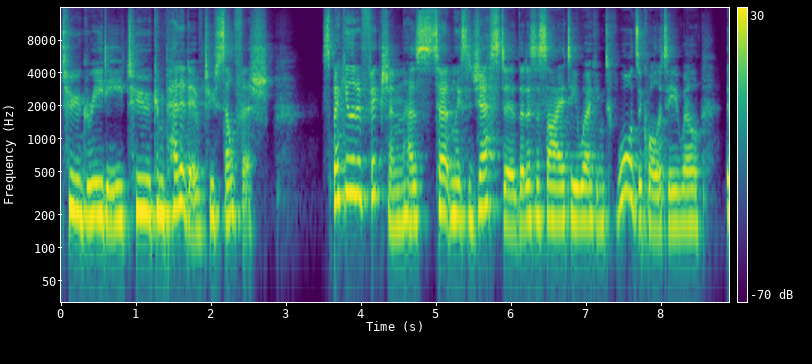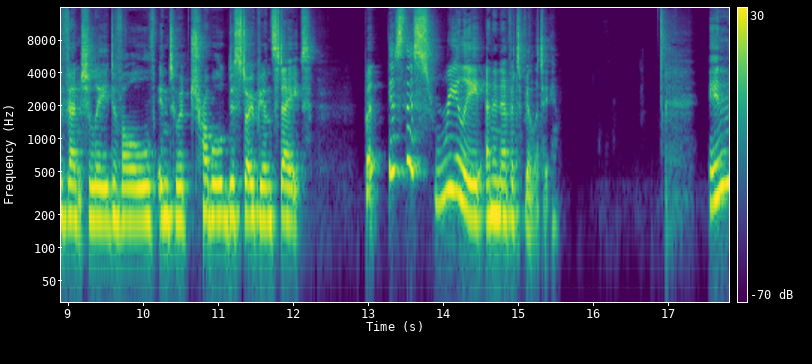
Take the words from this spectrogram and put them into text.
too greedy, too competitive, too selfish. Speculative fiction has certainly suggested that a society working towards equality will eventually devolve into a troubled dystopian state but is this really an inevitability? In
